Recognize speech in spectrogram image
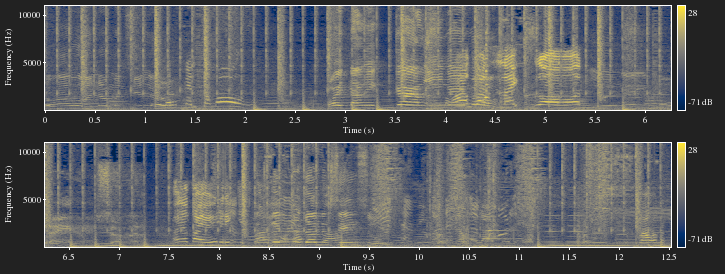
Kawawa naman sila. Turtle sa mo. Hoy, tangik ka! Ang ingay Ah, mo! god like god. Ingay mo. Ano tayo, legendary. Ba't ganun ang daming sensors? Wala pala. Pa ako nag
